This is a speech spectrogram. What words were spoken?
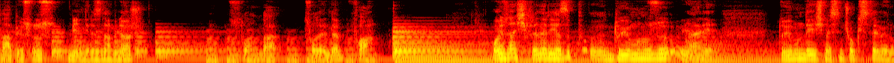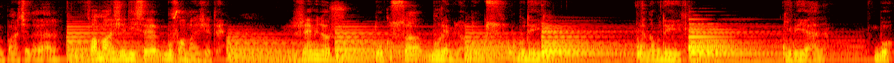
Ne yapıyorsunuz? Bildiğiniz la minör solda sol elde fa. O yüzden şifreleri yazıp e, duyumunuzu yani duyumun değişmesini çok istemiyorum parçada. Yani fa majedi ise bu fa majedi. Re minör 9 ise bu re minör 9. Bu değil. Ya da bu değil. Gibi yani. Bu.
